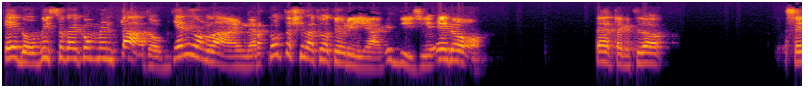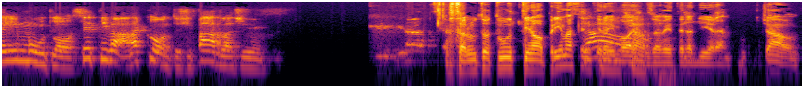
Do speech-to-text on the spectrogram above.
Edo, visto che hai commentato, vieni online, raccontaci la tua teoria. Che dici? Edo, aspetta che ti do... Sei in mutuo, se ti va, raccontaci, parlaci. Saluto tutti, no, prima sentirei voi Ciao! Ciao. cosa avete da dire. Ciao.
